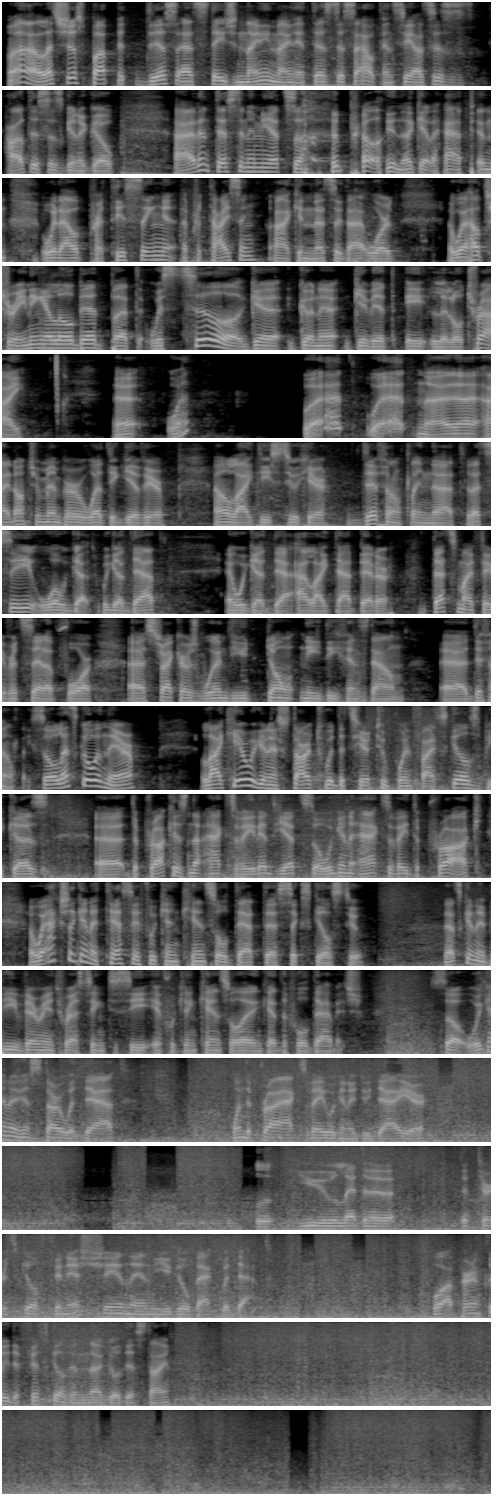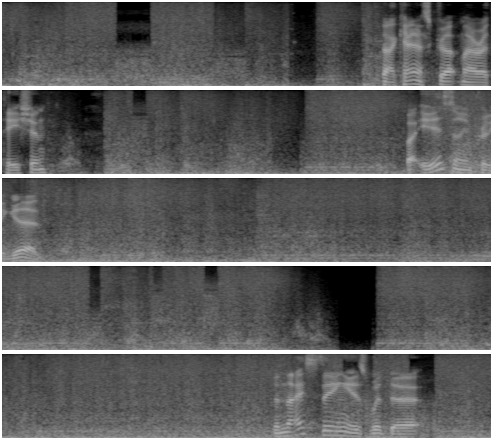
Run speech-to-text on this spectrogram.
Well let's just pop this at stage 99 and test this out and see how this is how this is gonna go I haven't tested him yet, so probably not gonna happen without practicing. Uh, practicing, I can not say that word. Well, training a little bit, but we're still gonna give it a little try. Uh, what? What? What? No, I, I don't remember what they give here. I don't like these two here. Definitely not. Let's see what we got. We got that, and we got that. I like that better that's my favorite setup for uh, strikers when you don't need defense down uh, definitely. So let's go in there. Like here we're gonna start with the tier 2.5 skills because uh, the proc is not activated yet. So we're gonna activate the proc and we're actually gonna test if we can cancel that uh, six skills too. That's gonna be very interesting to see if we can cancel it and get the full damage. So we're gonna start with that. When the proc activate we're gonna do that here you let the the third skill finish and then you go back with that. Well, apparently the fifth skill did not go this time. So I kind of screw up my rotation. But it is doing pretty good. The nice thing is with the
